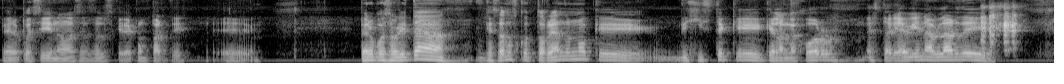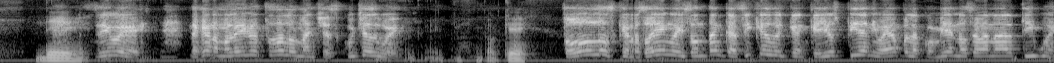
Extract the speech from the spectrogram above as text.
pero pues sí, no, eso se los quería compartir. Eh, pero pues ahorita que estamos cotorreando, ¿no? Que dijiste que, que a lo mejor estaría bien hablar de, de, Sí, güey. Deja nomás le digo a todos los manchescuchas, güey. ok, Todos los que nos oyen, güey, son tan caciques, güey, que aunque ellos pidan y vayan por la comida, no se van a dar a ti, güey.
